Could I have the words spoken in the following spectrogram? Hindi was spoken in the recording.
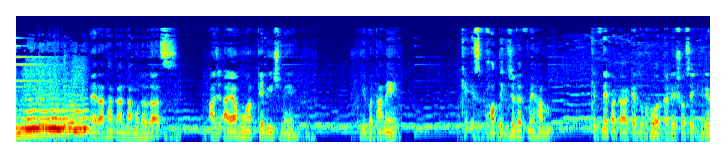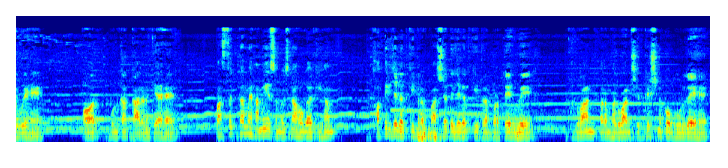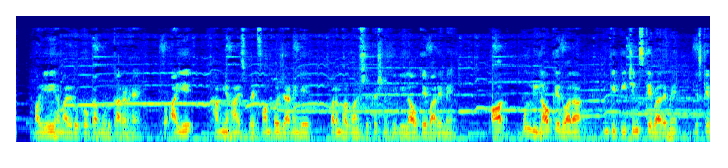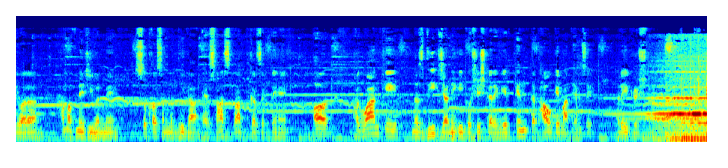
मैं राधाकांत दामोदर दास। आज आया हूँ आपके बीच में। ये बताने कि इस भौतिक जगत में हम कितने प्रकार के दुखों और कलेशों से घिरे हुए हैं और उनका कारण क्या है। वास्तविकता में हमें ये समझना होगा कि हम भौतिक जगत की तरफ़, पाश्चात्य जगत की तरफ़ बढ़ते हुए भगवान, परम भगवान श्री कृष्ण को भूल गए हैं। और यही हमारे दुखों का मूल कारण है। तो आइए, हम यहाँ इस प्लेटफॉर्म पर जानेंगे परम भगवान श्री कृष्ण की लीलाओं के बारे में और उन लीलाओं के द्वारा, उनकी टीचिंग्स के बारे में, जिसके द्वारा हम अपने जीवन में सुख और समृद्धि का एहसास प्राप्त कर सकते हैं और भगवान के नज़दीक जाने की कोशिश करेंगे इन कथाओं के माध्यम से। हरे कृष्ण।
